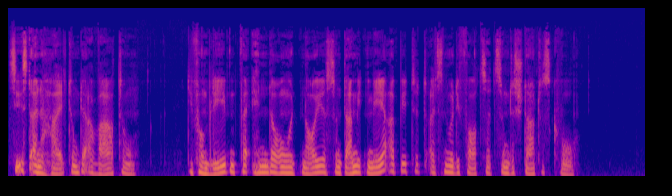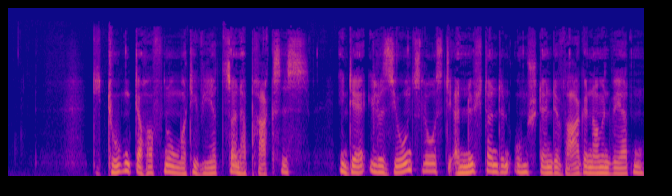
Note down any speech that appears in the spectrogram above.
Sie ist eine Haltung der Erwartung, die vom Leben Veränderung und Neues und damit mehr erbittet als nur die Fortsetzung des Status quo. Die Tugend der Hoffnung motiviert zu einer Praxis, in der illusionslos die ernüchternden Umstände wahrgenommen werden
